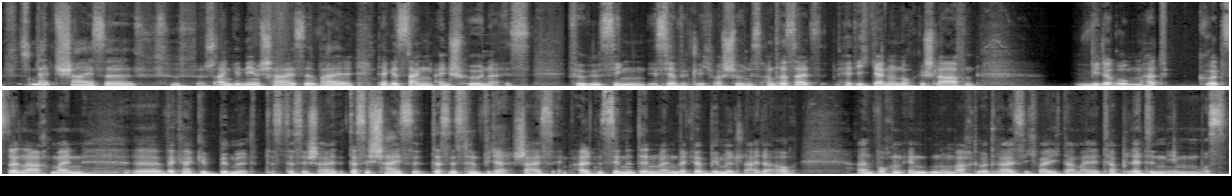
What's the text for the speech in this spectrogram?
es ist nett scheiße, es ist angenehm scheiße, weil der Gesang ein schöner ist. Vögel singen ist ja wirklich was Schönes. Andererseits hätte ich gerne noch geschlafen. Wiederum hat kurz danach mein äh, Wecker gebimmelt. Das, das, ist scheiße. das ist scheiße. Das ist dann wieder scheiße im alten Sinne, denn mein Wecker bimmelt leider auch an Wochenenden um 8.30 Uhr, weil ich da meine Tablette nehmen muss.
